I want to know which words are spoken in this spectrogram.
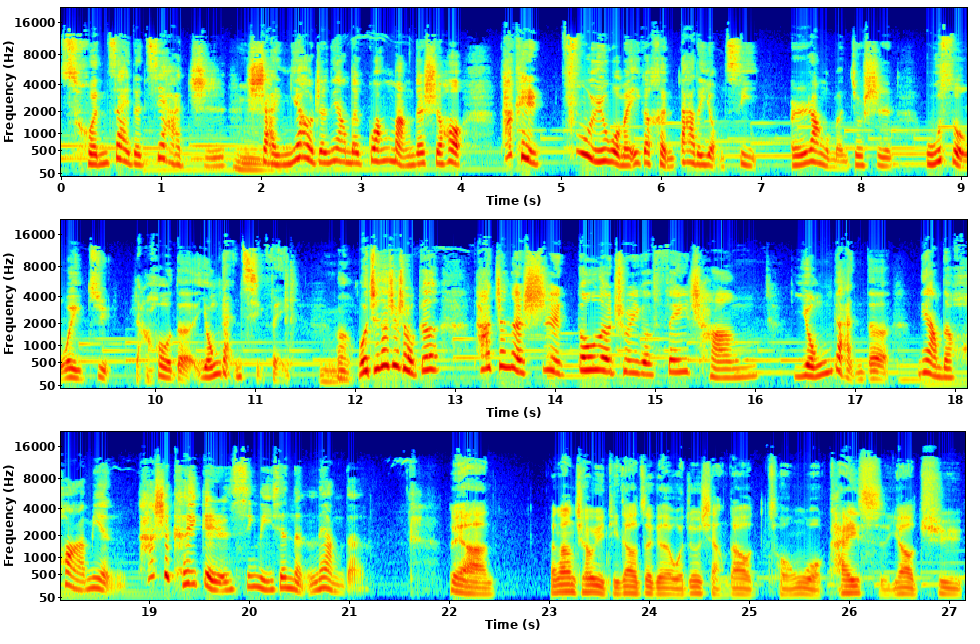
存在的价值，嗯、闪耀着那样的光芒的时候，它可以赋予我们一个很大的勇气，而让我们就是无所畏惧，然后的勇敢起飞。嗯，嗯，我觉得这首歌它真的是勾勒出一个非常勇敢的那样的画面，它是可以给人心里一些能量的。对啊。刚刚秋雨提到这个，我就想到从我开始要去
